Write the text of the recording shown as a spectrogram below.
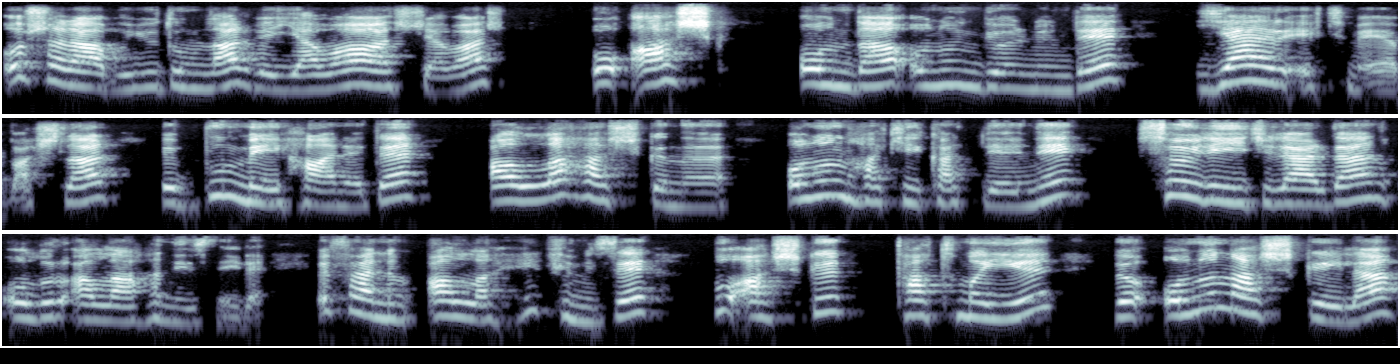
o şarabı yudumlar ve yavaş yavaş o aşk onda, onun gönlünde yer etmeye başlar ve bu meyhanede Allah aşkını, onun hakikatlerini söyleyicilerden olur Allah'ın izniyle. Efendim Allah hepimize bu aşkı tatmayı ve onun aşkıyla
